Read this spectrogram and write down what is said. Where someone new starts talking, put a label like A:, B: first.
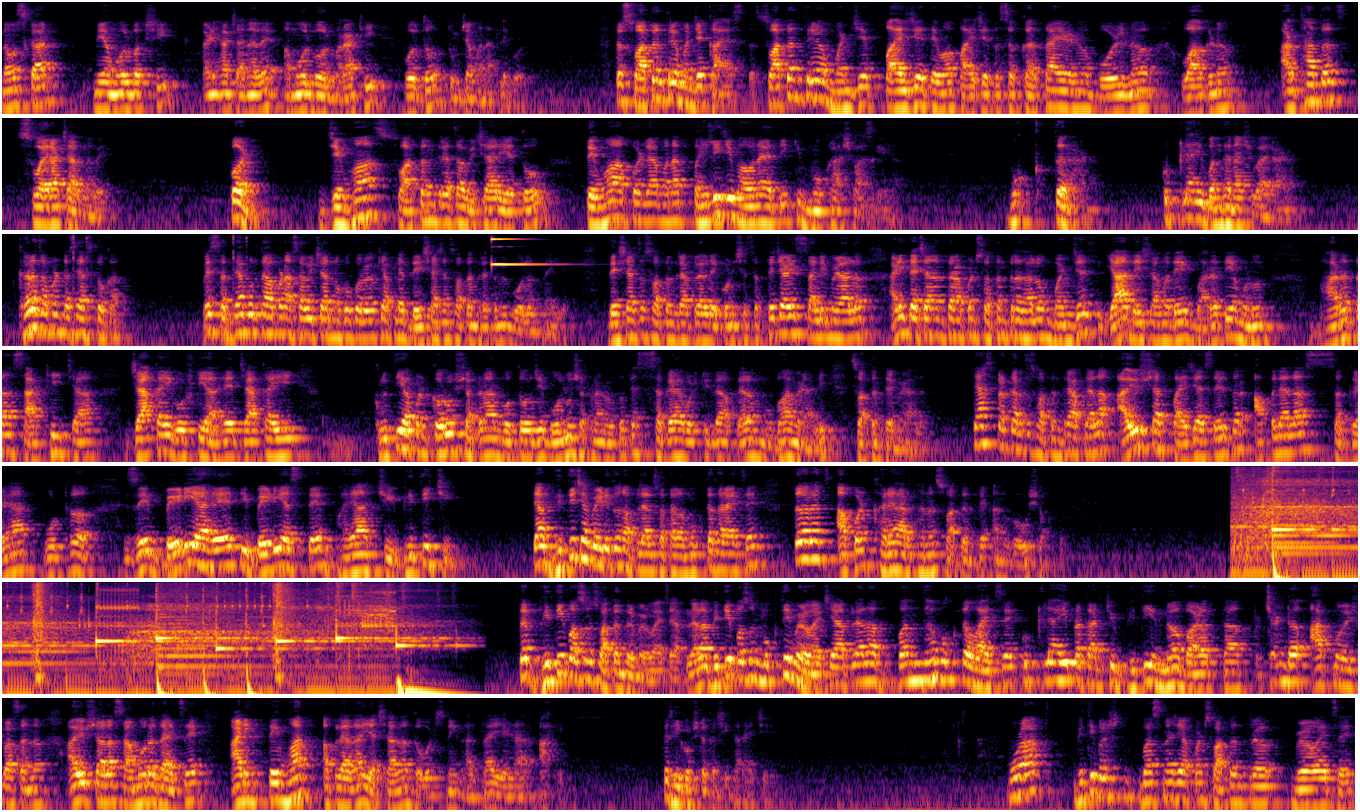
A: नमस्कार मी अमोल बक्षी आणि हा चॅनल आहे अमोल बोल मराठी. बोलतो तुमच्या मनातले बोल. तर स्वातंत्र्य म्हणजे काय असतं? स्वातंत्र्य म्हणजे पाहिजे तेव्हा पाहिजे तसं करता येणं बोलणं वागणं अर्थातच स्वैराचार नव्हे. पण जेव्हा स्वातंत्र्याचा विचार येतो तेव्हा आपल्या मनात पहिली जी भावना येते की मोकळा श्वास घेणं मुक्त राहणं कुठल्याही बंधनाशिवाय राहणं. खरंच आपण तसे असतो का? म्हणजे सध्यापुरता आपण असा विचार नको करूया की आपल्या देशाच्या स्वातंत्र्याचं मी बोलत नाहीये. देशाचं स्वातंत्र्य आपल्याला एकोणीसशे सत्तेचाळीस साली मिळालं आणि त्याच्यानंतर आपण स्वतंत्र झालो. म्हणजेच या देशामध्ये एक भारतीय म्हणून भारतासाठीच्या ज्या काही गोष्टी आहेत ज्या काही कृती आपण करू शकणार होतो जे बोलू शकणार होतो त्या सगळ्या गोष्टीला आपल्याला मुभा मिळाली स्वातंत्र्य मिळालं. त्याच प्रकारचं स्वातंत्र्य आपल्याला आयुष्यात पाहिजे असेल तर आपल्याला सगळ्यात मोठं जे बेडी आहे ती बेडी असते भयाची भीतीची. त्या भीतीच्या वेडीतून आपल्याला स्वतःला मुक्त करायचे तरच आपण खऱ्या अर्थानं स्वातंत्र्य अनुभवू शकतो. तर भीतीपासून स्वातंत्र्य मिळवायचे आपल्याला भीतीपासून मुक्ती मिळवायची आपल्याला बंधमुक्त व्हायचंय. कुठल्याही प्रकारची भीती न बाळगता प्रचंड आत्मविश्वासानं आयुष्याला सामोरं जायचंय आणि तेव्हाच आपल्याला यशाला गवसणी घालता येणार आहे. तर ही गोष्ट कशी करायची? मुळात भीती बसणं जे आपण स्वातंत्र्य मिळवायचंय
